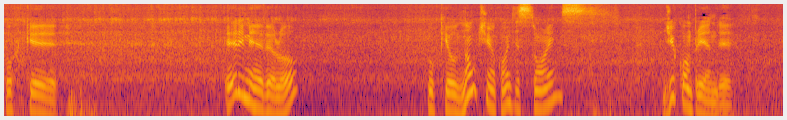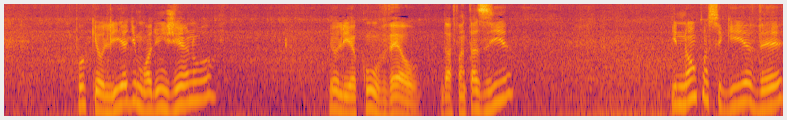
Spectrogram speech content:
Porque ele me revelou o que eu não tinha condições de compreender. Porque eu lia de modo ingênuo eu lia com o véu da fantasia e não conseguia ver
